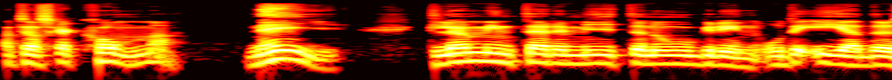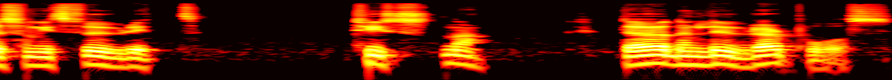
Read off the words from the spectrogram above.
Att jag ska komma? Nej! Glöm inte eremiten Ogrin och de eder som vi svurit. Tystna. Döden lurar på oss.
